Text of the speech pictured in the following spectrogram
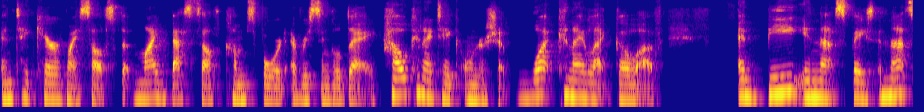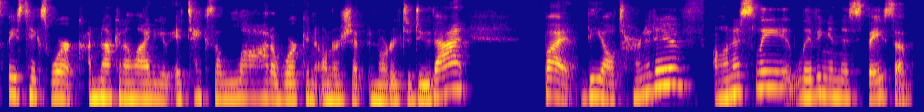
and take care of myself so that my best self comes forward every single day? How can I take ownership? What can I let go of? And be in that space. And that space takes work. I'm not going to lie to you. It takes a lot of work and ownership in order to do that. But the alternative, honestly, living in this space of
